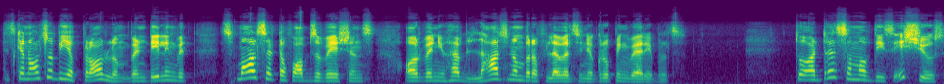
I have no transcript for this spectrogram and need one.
This can also be a problem when dealing with small set of observations or when you have large number of levels in your grouping variables. To address some of these issues,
